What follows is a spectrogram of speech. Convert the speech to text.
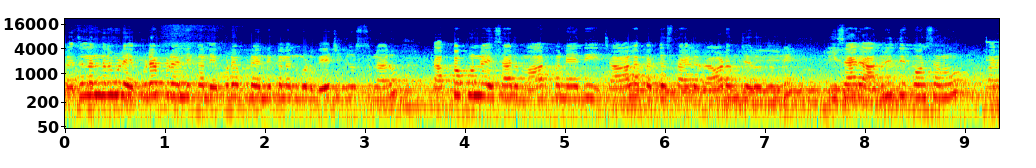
ప్రజలందరూ కూడా ఎప్పుడెప్పుడు ఎన్నికలు ఎప్పుడెప్పుడు ఎన్నికలను కూడా వేచి చూస్తున్నారు. తప్పకుండా ఈసారి మార్పు అనేది చాలా పెద్ద స్థాయిలో రావడం జరుగుతుంది. ఈసారి అభివృద్ధి కోసము మన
